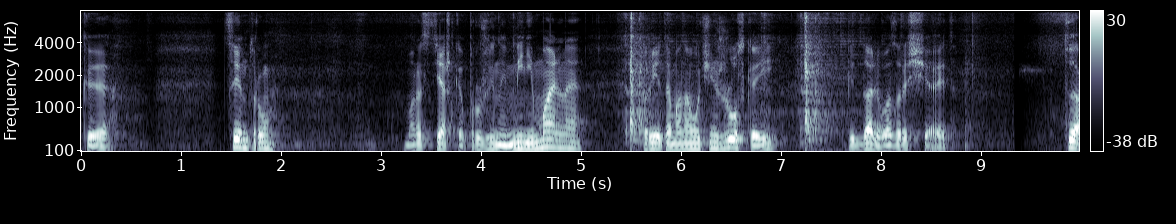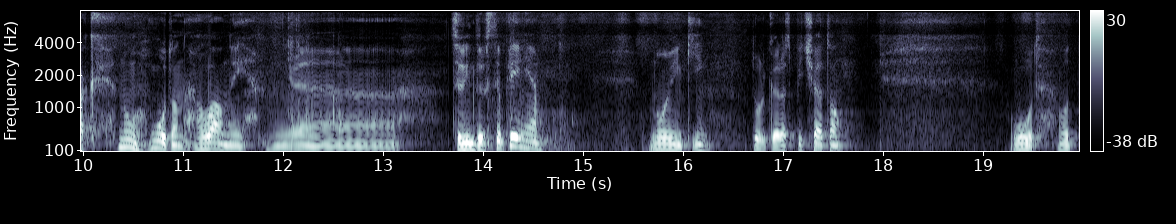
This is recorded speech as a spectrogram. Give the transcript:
к центру. Растяжка пружины минимальная, при этом она очень жесткая и педаль возвращает. Так, ну вот он, главный э Цилиндр сцепления новенький, только распечатал. Вот, вот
